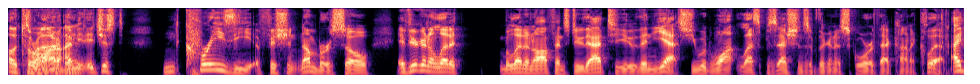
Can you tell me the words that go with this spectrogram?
Oh, Toronto. I mean, it's just crazy efficient numbers. So if you're going to let it let an offense do that to you, then yes, you would want less possessions if they're going to score at that kind of clip. I,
